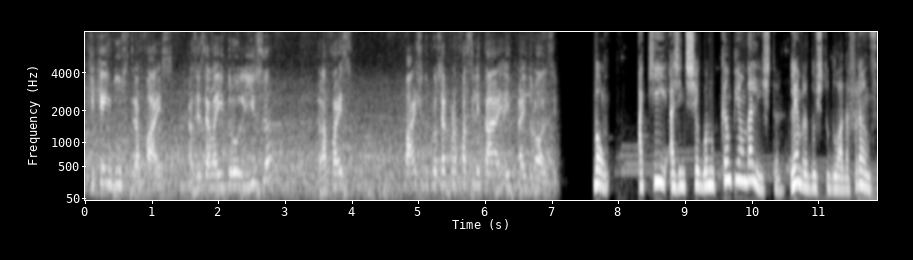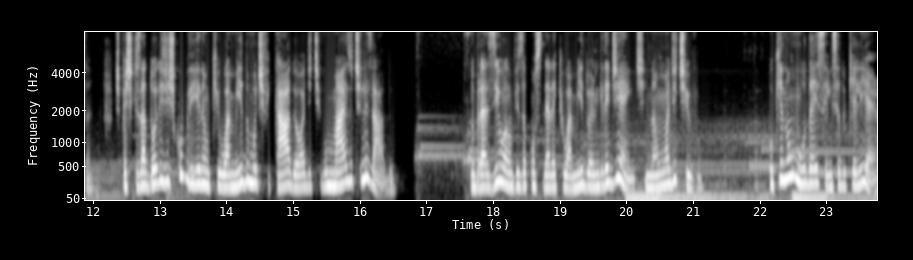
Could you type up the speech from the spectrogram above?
O que, que a indústria faz? Às vezes ela hidrolisa, ela faz parte do processo para facilitar a hidrólise. Bom, aqui a gente chegou no campeão da lista. Lembra do estudo lá da França? Os pesquisadores descobriram que o amido modificado é o aditivo mais utilizado. No Brasil, a Anvisa considera que o amido é um ingrediente, não um aditivo. O que não muda a essência do que ele é.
